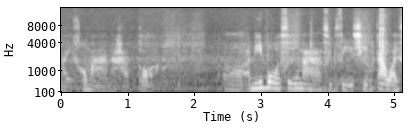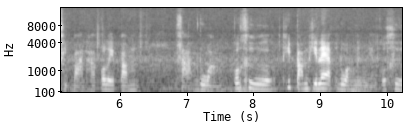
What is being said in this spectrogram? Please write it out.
หม่ ๆ เข้ามานะคะ ก็ อันนี้โบซื้อมา 14 ชิ้น 910 บาทนะคะก็เลยปั๊ม 3 ดวง ก็คือที่ปั๊มที่แรกดวงหนึ่งเนี่ยก็คือ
